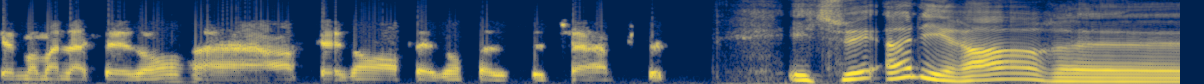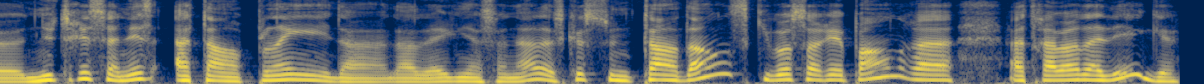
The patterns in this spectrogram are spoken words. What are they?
quel moment de la saison. en saison, en saison, ça se change un petit peu. Et tu es un des rares nutritionnistes à temps plein dans, dans, la Ligue nationale. Est-ce que c'est une tendance qui va se répandre à, travers la Ligue?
